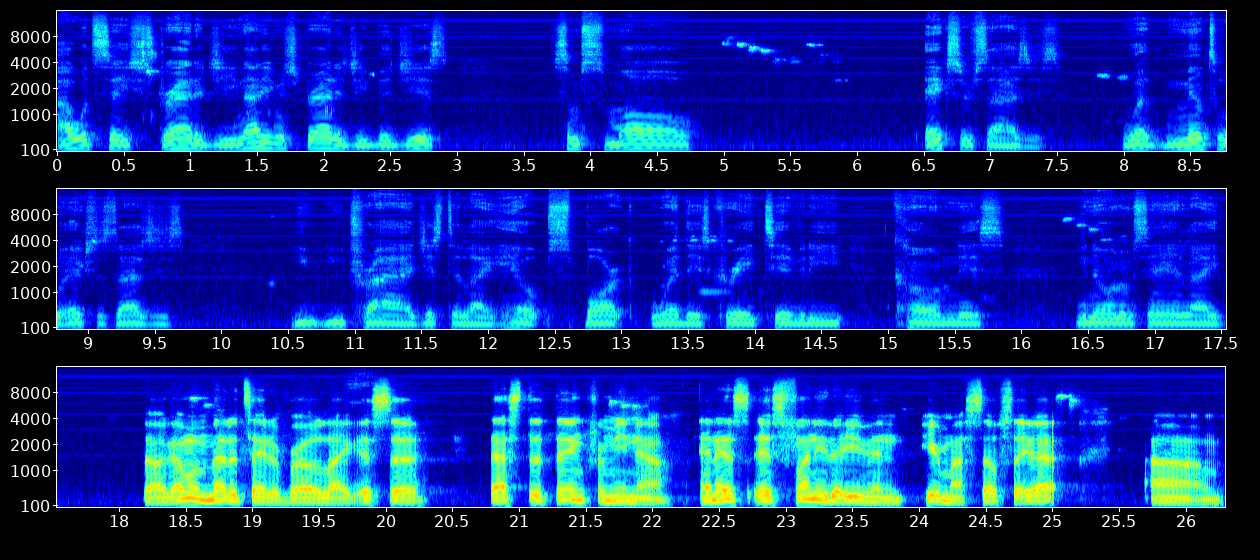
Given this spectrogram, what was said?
I would say strategy, not even strategy, but just some small exercises, what mental exercises you you try just to like help spark whether it's creativity, calmness, you know what I'm saying? Like Dog, I'm a meditator, bro. Like it's a that's the thing for me now. And it's it's funny to even hear myself say that. Um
